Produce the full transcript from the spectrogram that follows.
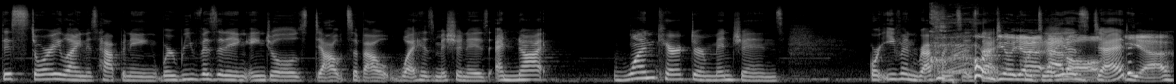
this storyline is happening. We're revisiting Angel's doubts about what his mission is, and not one character mentions or even references Cordelia that Cordelia is dead. Yeah.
